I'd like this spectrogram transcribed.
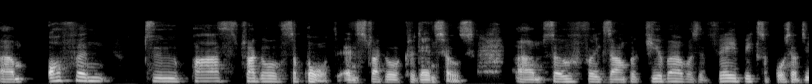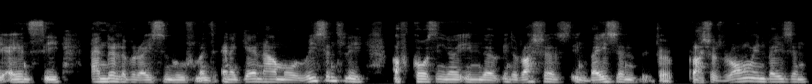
um, often to past struggle support and struggle credentials. Um, so, for example, Cuba was a very big supporter of the ANC and the liberation movement. And again, now more recently, of course, you know, in the in the Russia's invasion, the Russia's wrong invasion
